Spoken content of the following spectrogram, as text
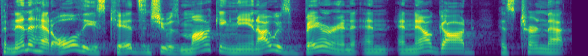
Peninnah had all these kids and she was mocking me, and I was barren, and, and now God has turned that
